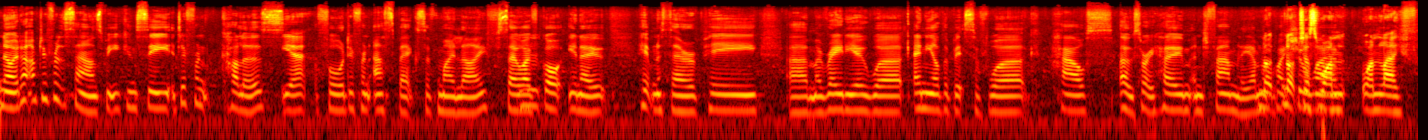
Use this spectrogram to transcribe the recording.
No, I don't have different sounds, but you can see different colours Yeah. for different aspects of my life. So I've got, you know, hypnotherapy, um, my radio work, any other bits of work, house, oh, sorry, home and family. I'm not, Not, quite not sure just one I've- one life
